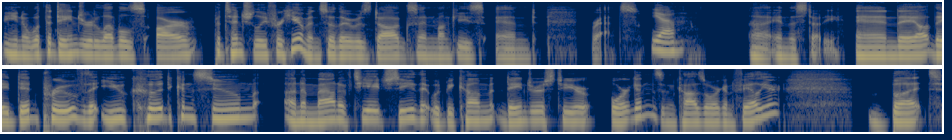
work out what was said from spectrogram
you know, what the danger levels are potentially for humans. So there was dogs and monkeys and rats Yeah. uh, in the study. And they, they did prove that you could consume an amount of THC that would become dangerous to your organs and cause organ failure but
